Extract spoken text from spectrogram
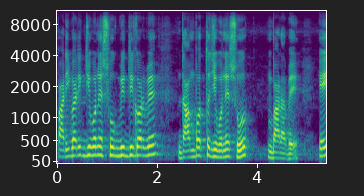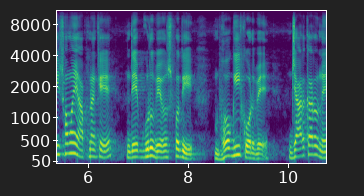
পারিবারিক জীবনে সুখ বৃদ্ধি করবে, দাম্পত্য জীবনে সুখ বাড়াবে। এই সময় আপনাকে দেবগুরু বৃহস্পতি ভোগই করবে, যার কারণে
